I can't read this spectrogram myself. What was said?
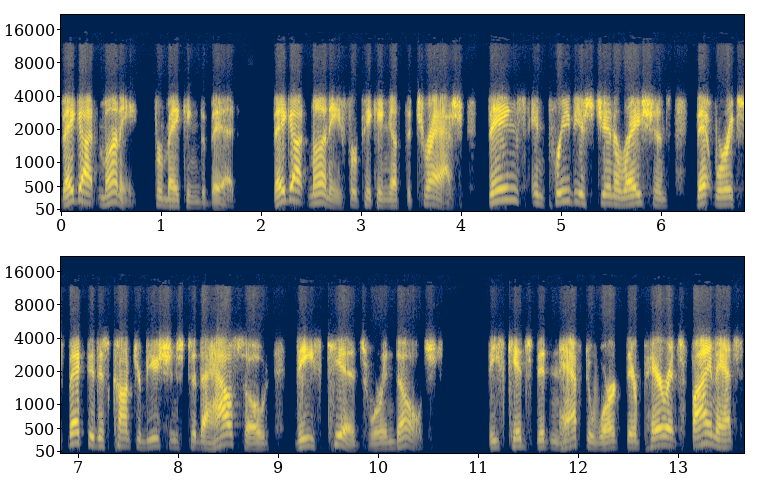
They got money for making the bed. They got money for picking up the trash. Things in previous generations that were expected as contributions to the household, these kids were indulged. These kids didn't have to work. Their parents financed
